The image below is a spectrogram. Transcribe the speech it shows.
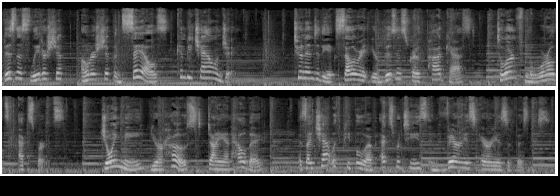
Business leadership, ownership, and sales can be challenging. Tune into the Accelerate Your Business Growth podcast to learn from the world's experts. Join me, your host, Diane Helbig, as I chat with people who have expertise in various areas of business.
